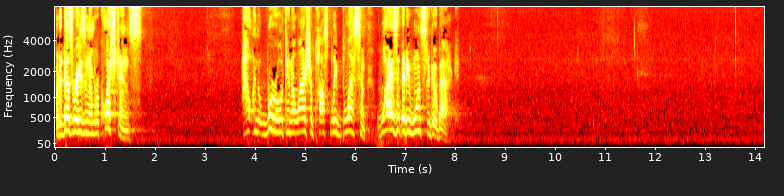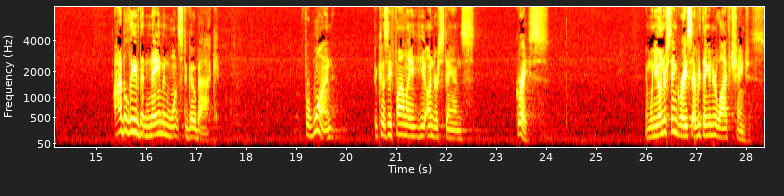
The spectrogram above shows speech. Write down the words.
But it does raise a number of questions. How in the world can Elisha possibly bless him? Why is it that he wants to go back? I believe that Naaman wants to go back. For one, because he finally he understands grace. And when you understand grace, everything in your life changes.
